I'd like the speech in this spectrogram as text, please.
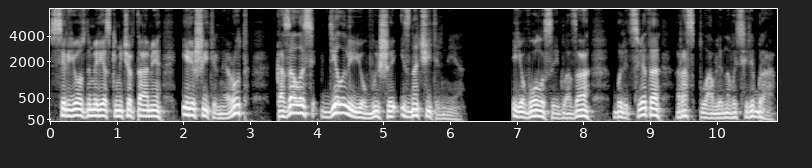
с серьезными резкими чертами и решительный рот, казалось, делали ее выше и значительнее. Ее волосы и глаза были цвета расплавленного серебра.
